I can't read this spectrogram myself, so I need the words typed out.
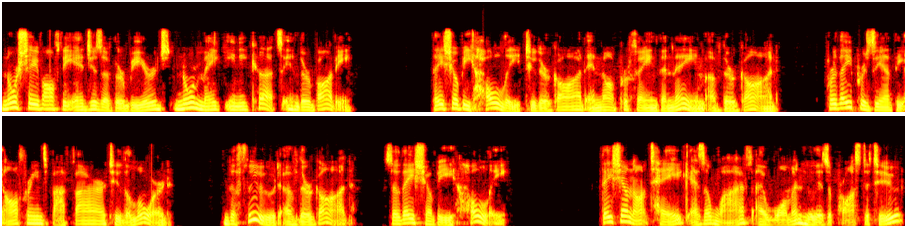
nor shave off the edges of their beards, nor make any cuts in their body. They shall be holy to their God, and not profane the name of their God, for they present the offerings by fire to the Lord, the food of their God, so they shall be holy. They shall not take as a wife a woman who is a prostitute,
